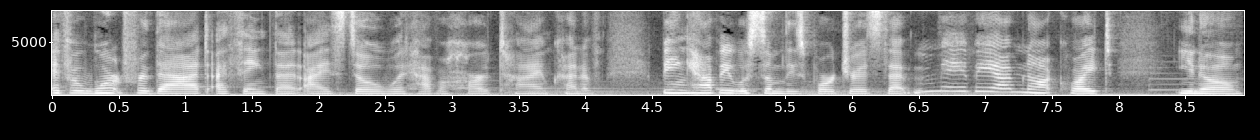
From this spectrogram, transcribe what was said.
if it weren't for that, I think that I still would have a hard time kind of being happy with some of these portraits that maybe I'm not quite, you know,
